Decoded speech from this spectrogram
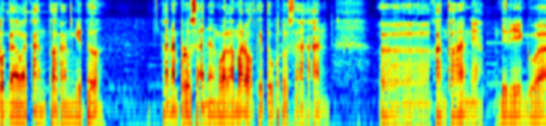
pegawai kantoran gitu karena perusahaan yang gue lamar waktu itu perusahaan uh, kantoran ya jadi gue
